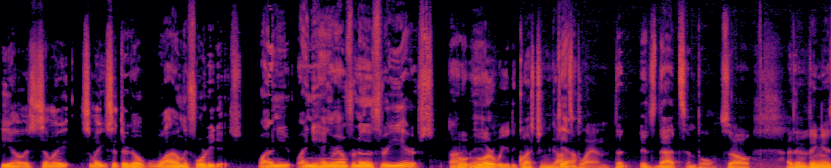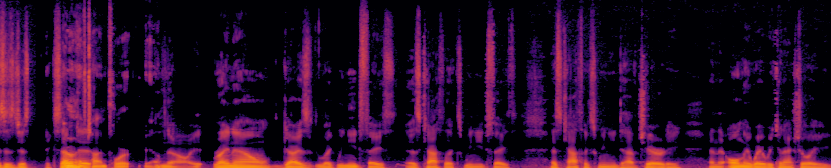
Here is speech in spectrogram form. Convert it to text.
you know, if somebody somebody can sit there and go, Why only forty days? Why didn't you why didn't you hang around for another three years? All who, right, who are we to question God's Yeah. plan? That it's that simple. So I think the thing is, is just accept. I don't have it. time for it. Yeah. No, it, right now, guys, like we need faith. As Catholics, we need faith. As Catholics, we need to have charity. And the only way we can actually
